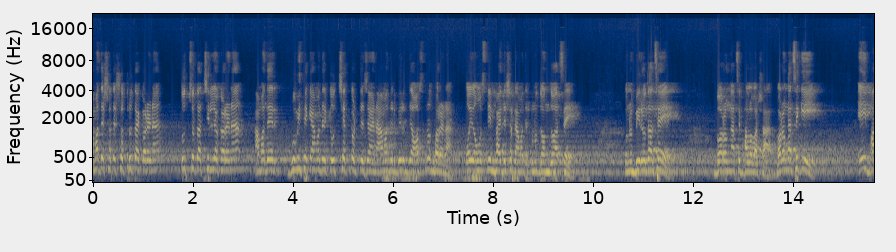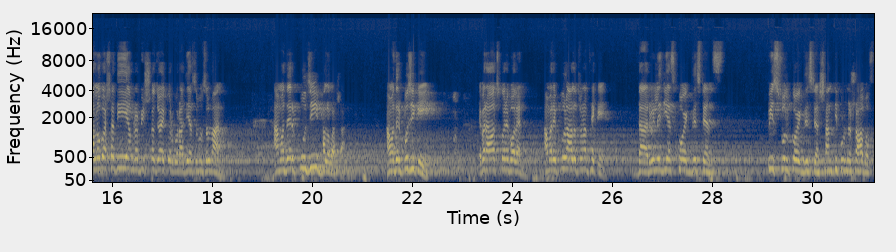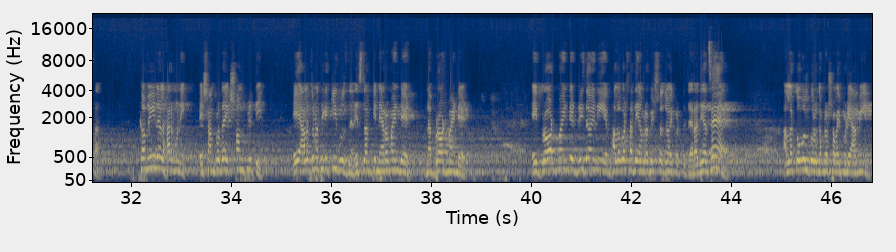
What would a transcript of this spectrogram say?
আমাদের সাথে শত্রুতা করে না তুচ্ছতাচ্ছিল্য করে না, আমাদের ভূমি থেকে আমাদেরকে উচ্ছেদ করতে চায় না, আমাদের বিরুদ্ধে অস্ত্র ধরে না। ওই অমুসলিম ভাইদের সাথে আমাদের কোনো দ্বন্দ্ব আছে? কোনো বিরোধ আছে? বরং আছে ভালোবাসা। বরং আছে কি? এই ভালোবাসা দিয়ে আমরা বিশ্ব জয় করব, রাজি আছে মুসলমান? আমাদের পুঁজি ভালোবাসা। আমাদের পুঁজি কি? এবার আওয়াজ করে বলেন, আমার এই পুরো আলোচনা থেকে the religious coexistence peaceful coexistence শান্তিপূর্ণ সহাবস্থান। কমিউনাল হারমোনি এই সাম্প্রদায়িক সম্প্রীতি। এই আলোচনা থেকে কি বুঝলেন? ইসলাম কি ন্যারো মাইন্ডেড না ব্রড মাইন্ডেড এই ব্রড মাইন্ডেড হৃদয় নিয়ে, ভালোবাসা দিয়ে আমরা বিশ্ব জয় করতে চাই। রাজি আছেন? আল্লাহ কবুল করুক, আমরা সবাই পড়ি, আমিন।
